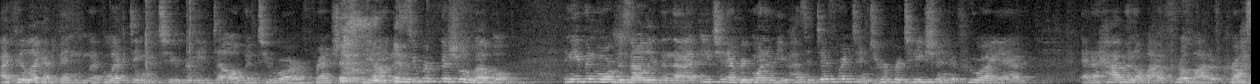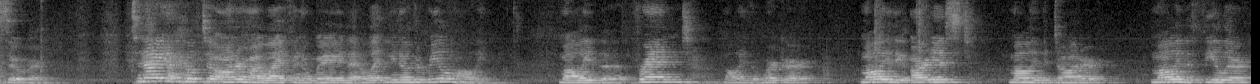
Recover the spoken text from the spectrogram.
I feel like I've been neglecting to really delve into our friendship beyond a superficial level. And even more bizarrely than that, each and every one of you has a different interpretation of who I am, and I haven't allowed for a lot of crossover. Tonight, I hope to honor my life in a way that'll let you know the real Molly. Molly the friend, Molly the worker, Molly the artist, Molly the daughter, Molly the feeler,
